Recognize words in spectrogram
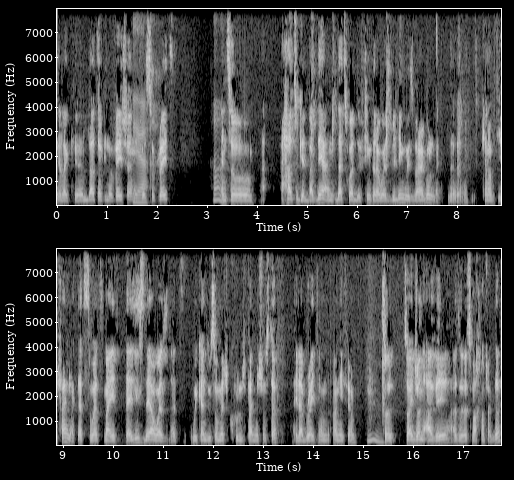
like a lot of innovation. Yeah. It was so great. Huh. And so I had to get back there, and that's what the thing that I was building with variable, like the kind of DeFi, like that's what my thesis there was that we can do so much cool financial stuff. Elaborate on on Ethereum. Mm. So so I joined Aave as a smart contract dev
